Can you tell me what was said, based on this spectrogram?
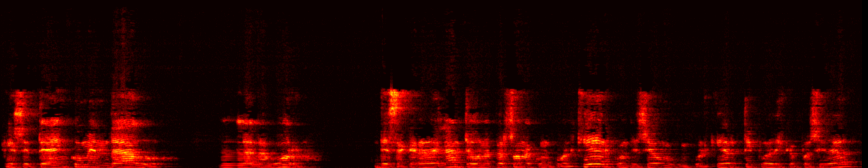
que se te ha encomendado la labor de sacar adelante a una persona con cualquier condición o con cualquier tipo de discapacidad,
